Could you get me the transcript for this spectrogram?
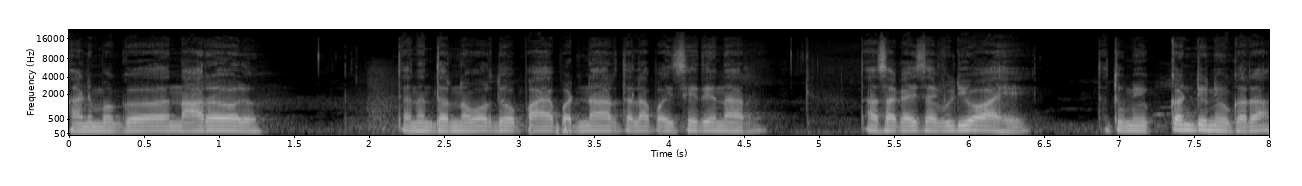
आणि मग नारळ. त्यानंतर नवरदेव पाया पडणार त्याला पैसे देणार. तर असा काहीसा व्हिडिओ आहे. तर तुम्ही कंटिन्यू करा.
